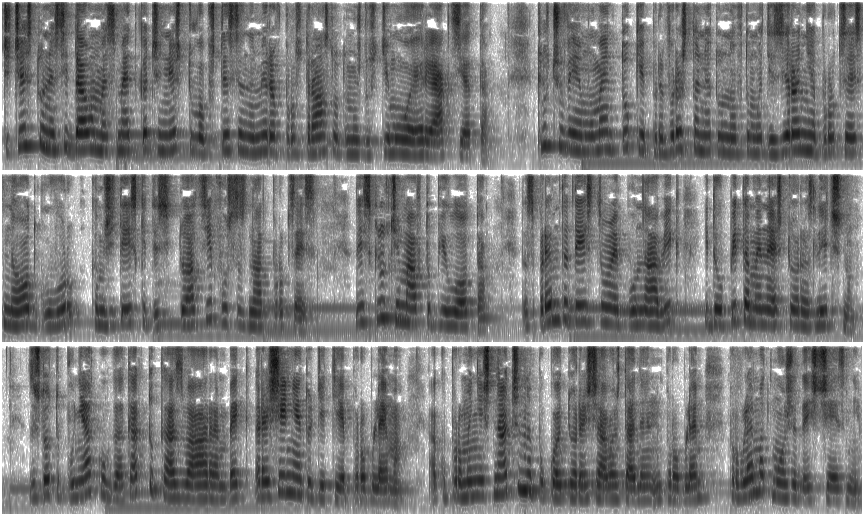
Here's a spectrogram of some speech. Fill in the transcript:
че често не си даваме сметка, че нещо въобще се намира в пространството между стимула и реакцията. Ключовият момент тук е превръщането на автоматизирания процес на отговор към житейските ситуации в осъзнат процес. Да изключим автопилота, да спрем да действаме по навик и да опитаме нещо различно. Защото понякога, както казва Арамбек, решението ти ти е проблема. Ако промениш начина по който решаваш даден проблем, проблемът може да изчезне.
